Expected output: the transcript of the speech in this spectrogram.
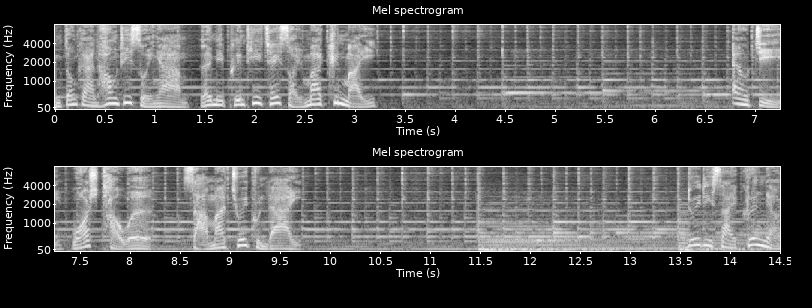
ุณต้องการห้องที่สวยงาม และมีพื้นที่ใช้สอยมากขึ้นไหม LG Watch Tower สามารถช่วยคุณได้ ด้วยดีไซน์เครื่องแนว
